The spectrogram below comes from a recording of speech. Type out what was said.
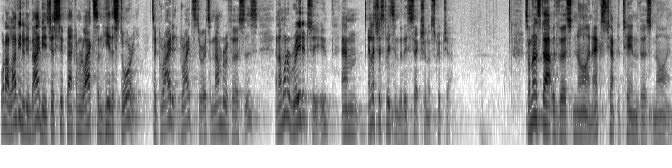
What I'd love you to do maybe is just sit back and relax and hear the story. It's a great, great story. It's a number of verses, and I want to read it to you. Um, and let's just listen to this section of Scripture. So I'm going to start with verse 9, Acts chapter 10, verse 9.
